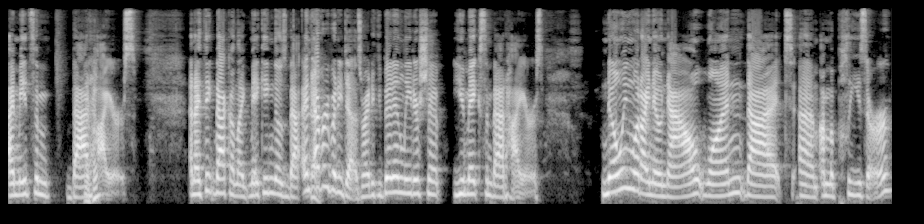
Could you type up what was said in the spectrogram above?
I made some bad mm-hmm. hires. And I think back on like making those bad and yeah. everybody does, right? If you've been in leadership, you make some bad hires. Knowing what I know now, one that um, I'm a pleaser,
